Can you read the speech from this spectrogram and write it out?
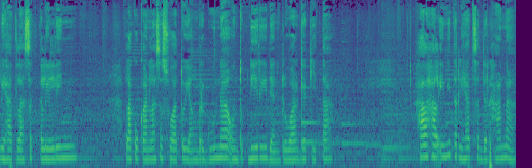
lihatlah sekeliling, lakukanlah sesuatu yang berguna untuk diri dan keluarga kita. Hal-hal ini terlihat sederhana,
